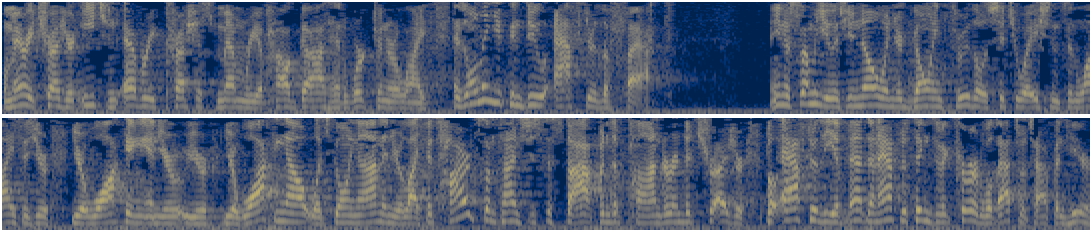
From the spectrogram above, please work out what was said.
Well, Mary treasured each and every precious memory of how God had worked in her life, as only you can do after the fact. You know, some of you, as you know, when you're going through those situations in life, as you're, you're walking and you're, you're, you're walking out what's going on in your life, it's hard sometimes just to stop and to ponder and to treasure. But after the event and after things have occurred, well, that's what's happened here.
